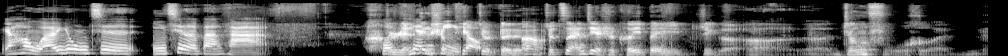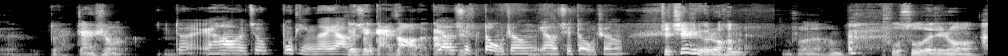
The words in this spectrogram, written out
然后我要用尽一切的办法和天定胜天，地斗，就对对对，嗯。就自然界是可以被这个呃呃征服和呃对战胜的，对，然后就不停的要去改造的，要去斗争，要去斗争，这真是有一种很怎么说呢，很朴素的这种。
